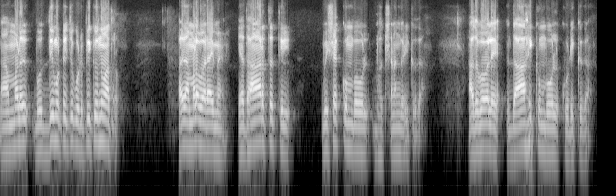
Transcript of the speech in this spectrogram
നമ്മൾ ബുദ്ധിമുട്ടിച്ച് കുടിപ്പിക്കുന്നു മാത്രം. അത് നമ്മളെ പോരായ്മയാണ്. യഥാർത്ഥത്തിൽ വിശക്കുമ്പോൾ ഭക്ഷണം കഴിക്കുക. അതുപോലെ ദാഹിക്കുമ്പോൾ കുടിക്കുക.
